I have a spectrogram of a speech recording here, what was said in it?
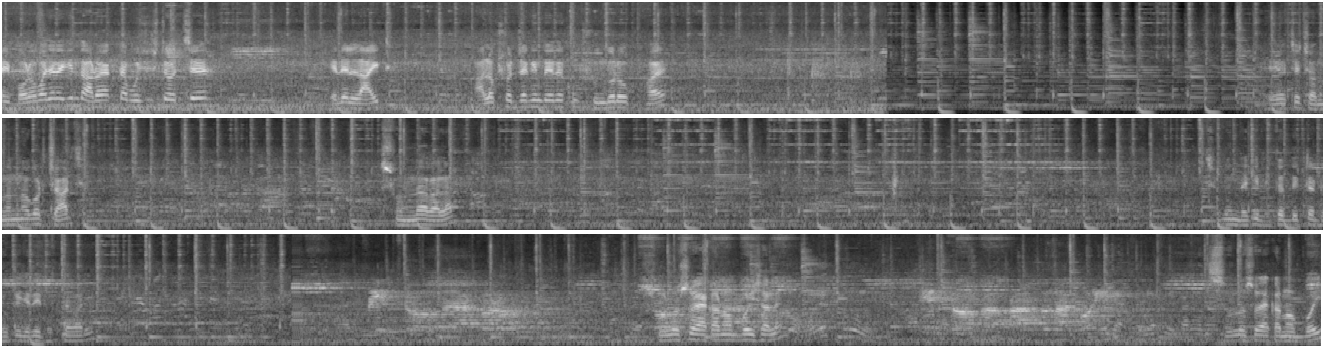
এই বড় বাজারে কিন্তু আরও একটা বৈশিষ্ট্য হচ্ছে এদের লাইট আলোকসজ্জা কিন্তু এদের খুব সুন্দর হয়। এই হচ্ছে চন্দননগর চার্চ সন্ধ্যাবেলা। দেখি ভিতর দিকটা ঢুকি যদি ঢুকতে পারি। ষোলোশো একানব্বই সালে। ষোলোশো একানব্বই।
